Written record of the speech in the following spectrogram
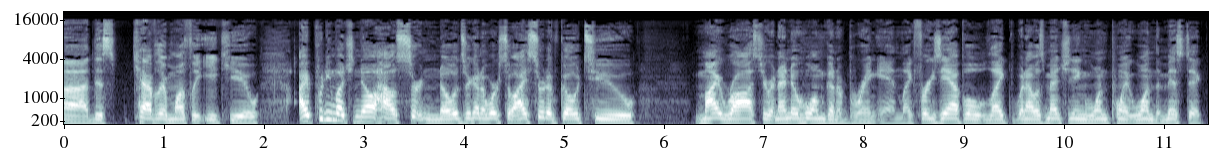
uh, this Cavalier Monthly EQ, I pretty much know how certain nodes are going to work. So I sort of go to my roster and I know who I'm going to bring in. Like, for example, like when I was mentioning 1.1, the Mystic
